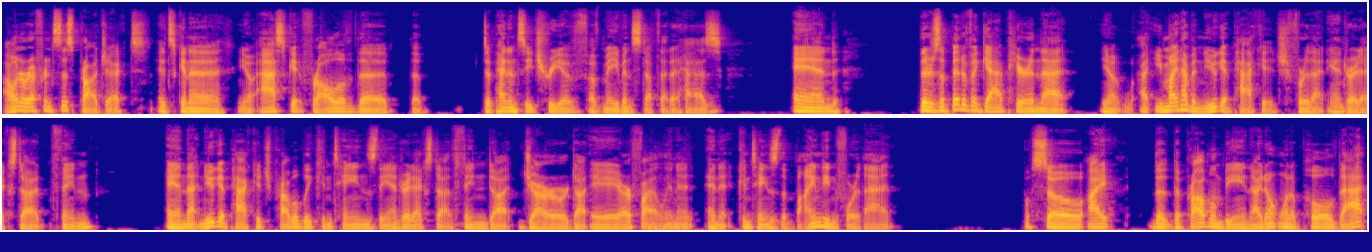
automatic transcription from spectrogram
I want to reference this project. It's gonna, you know, ask it for all of the the dependency tree of of Maven stuff that it has, and there's a bit of a gap here in that you know you might have a NuGet package for that Android X dot thing, and that NuGet package probably contains the Android X dot thing dot jar or dot AAR file mm-hmm. in it, and it contains the binding for that. So I the the problem being I don't want to pull that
